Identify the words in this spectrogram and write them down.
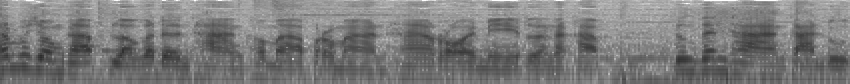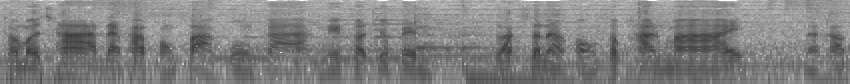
ท่านผู้ชมครับเราก็เดินทางเข้ามาประมาณ 500 เมตรแล้วนะครับ ซึ่งเส้นทางการดูธรรมชาตินะครับของป่าโกงกลางเนี่ยก็จะเป็นลักษณะของสะพานไม้นะครับ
